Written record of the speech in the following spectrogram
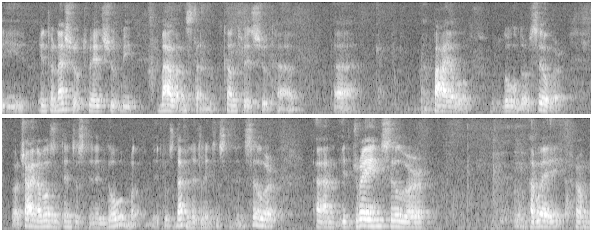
the international trade should be balanced and countries should have uh, a pile of gold or silver. Well, China wasn't interested in gold, but it was definitely interested in silver, and it drained silver away from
